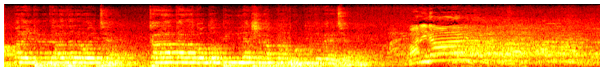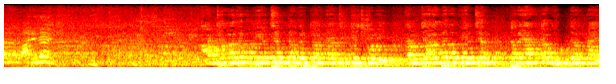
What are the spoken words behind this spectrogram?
আপনারা এখানে যারা যারা রয়েছেন কারা কারা গত তিন ইলেকশন আপনারা ভোট দিতে পেরেছেন। পারি নাই। পারি নাই। আর যারা যারা দিয়েছেন তাদেরকে আমি আর জিজ্ঞেস করি কারণ যারা যারা দিয়েছেন তারা একটা ভোট দেন নাই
